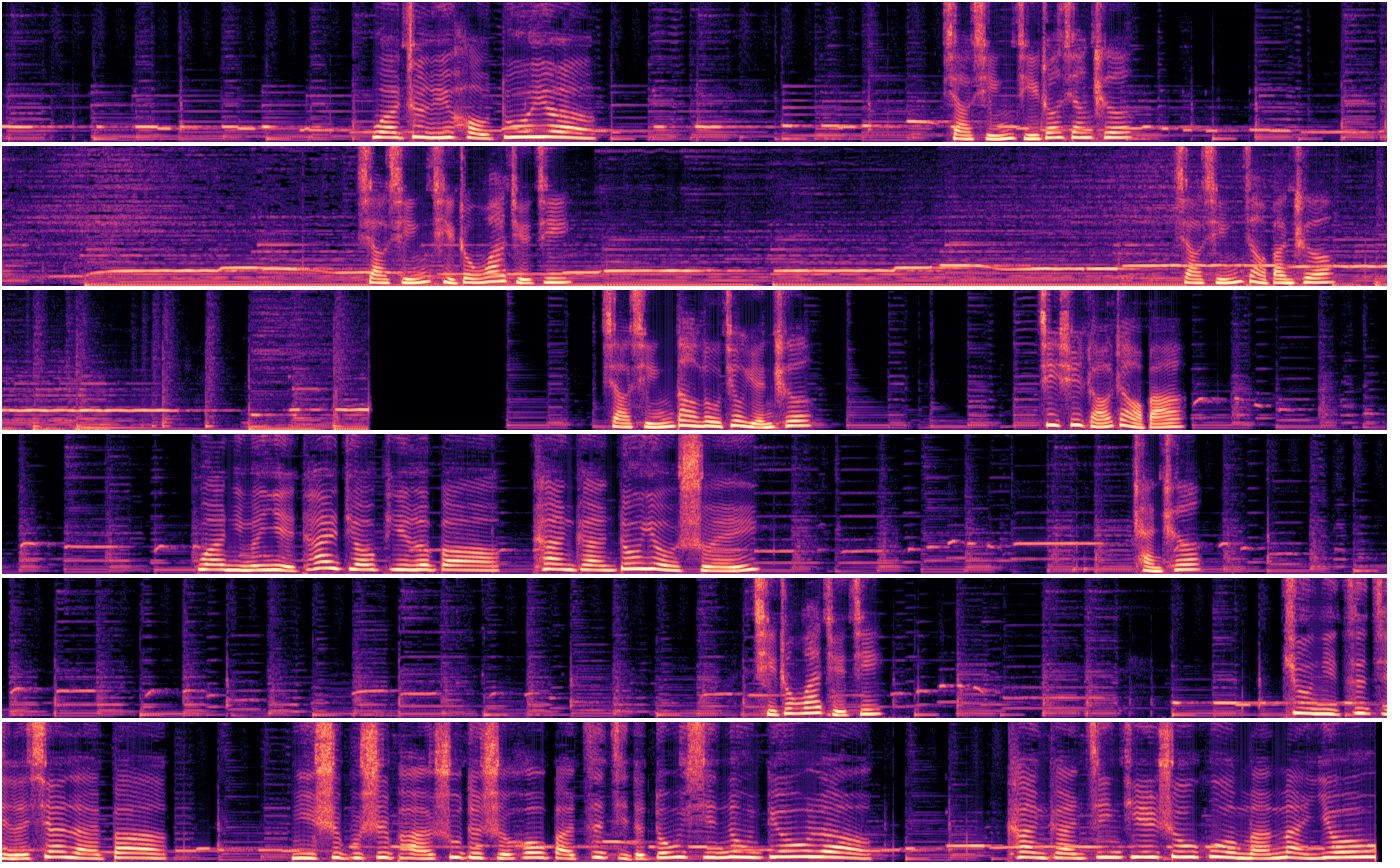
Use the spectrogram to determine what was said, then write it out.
哇，这里好多呀！小型集装箱车，小型起重挖掘机，小型搅拌车，小型道路救援车，继续找找吧。哇，你们也太调皮了吧！看看都有谁？铲车、起重挖掘机，就你自己了，下来吧。你是不是爬树的时候把自己的东西弄丢了？看看今天收获满满哟。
